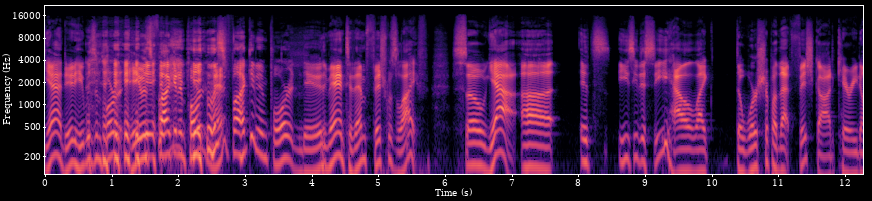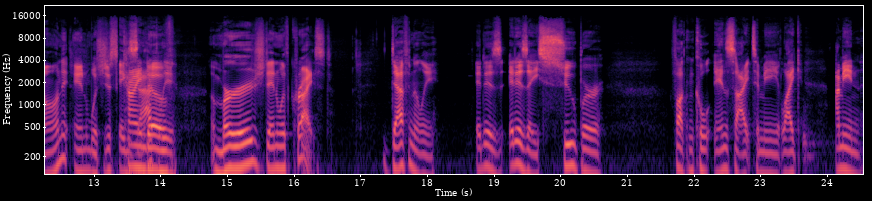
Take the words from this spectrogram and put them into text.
Yeah, dude, he was important. he was fucking important, he was man. fucking important, dude. man to them fish was life so yeah uh it's easy to see how like the worship of that fish god carried on and was just kind Exactly. of merged in with christ Definitely, it is. It is a super fucking cool insight to me. Like, I mean,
